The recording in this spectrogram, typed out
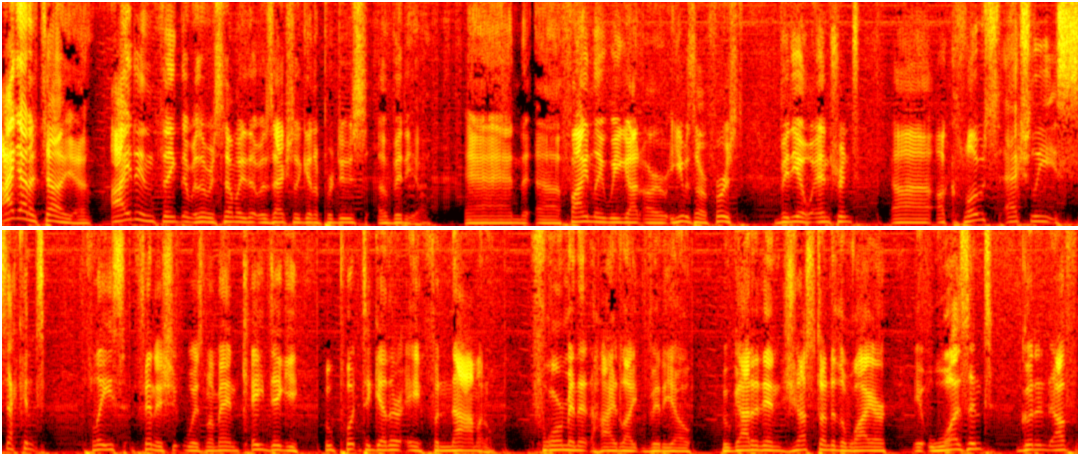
I got to tell you, I didn't think that there was somebody that was actually going to produce a video. And uh, finally, we got our, he was our first video entrant. Uh, a close, actually, second place finish was my man K Diggy, who put together a phenomenal four minute highlight video, who got it in just under the wire. It wasn't good enough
